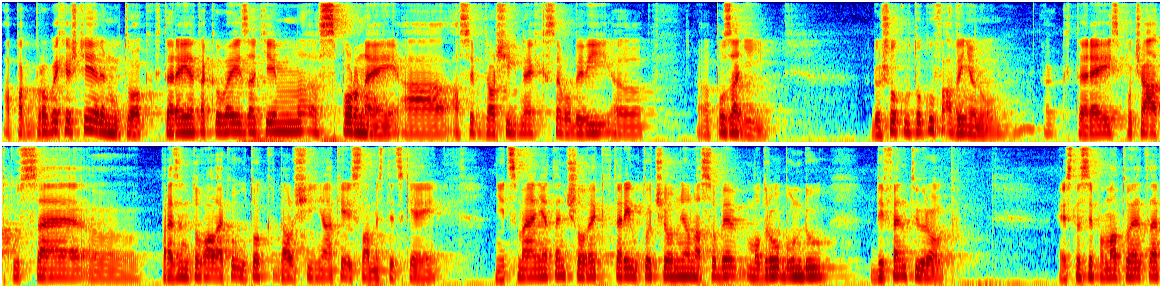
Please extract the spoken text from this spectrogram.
A pak proběh ještě jeden útok, který je takový zatím sporný a asi v dalších dnech se objeví pozadí. Došlo k útoku v Avignonu, který zpočátku se prezentoval jako útok další nějaký islamistický. Nicméně ten člověk, který útočil, měl na sobě modrou bundu Defend Europe. Jestli si pamatujete,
